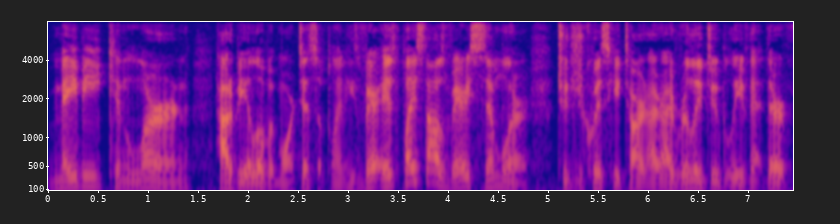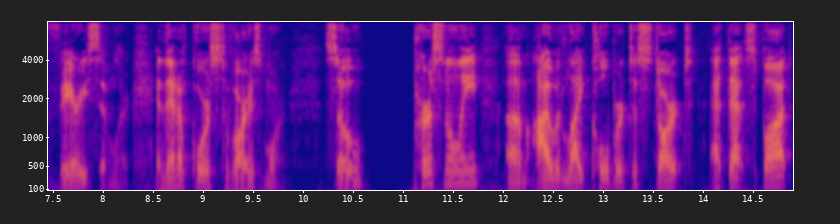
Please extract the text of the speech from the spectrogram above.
maybe can learn how to be a little bit more disciplined. He's very his play style is very similar to Jaquiski Tartt. I, I, really do believe that they're very similar. And then of course Tarvarius Moore. So personally, um, I would like Colbert to start at that spot.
